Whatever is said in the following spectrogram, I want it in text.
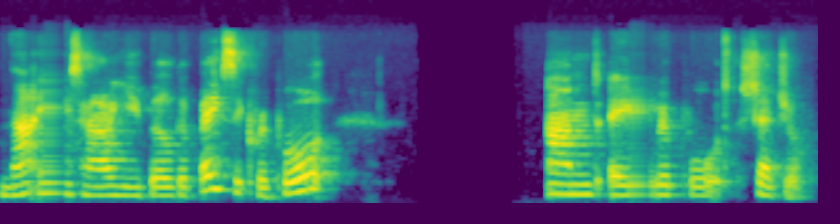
And that is how you build a basic report and a report schedule.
